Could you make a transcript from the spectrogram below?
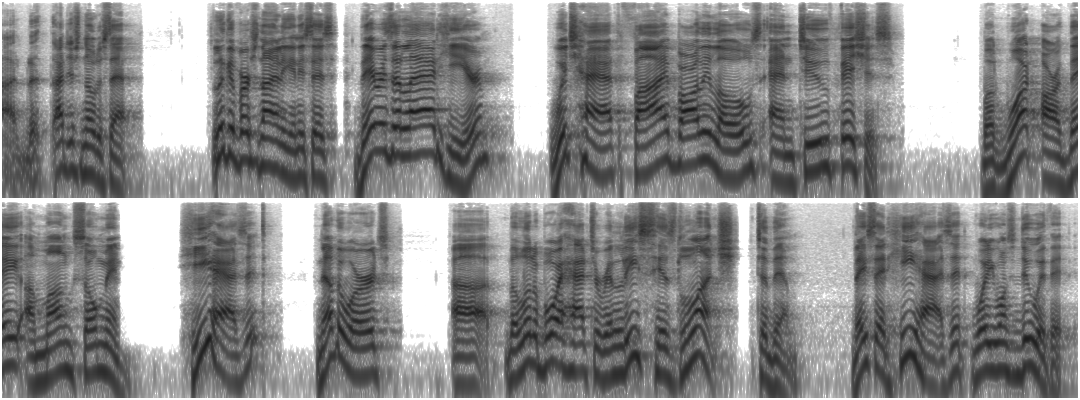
I, I just noticed that. Look at verse 9 again. He says, There is a lad here which hath five barley loaves and two fishes. But what are they among so many? He has it. In other words, uh, the little boy had to release his lunch to them. They said he has it. What do you want to do with it?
